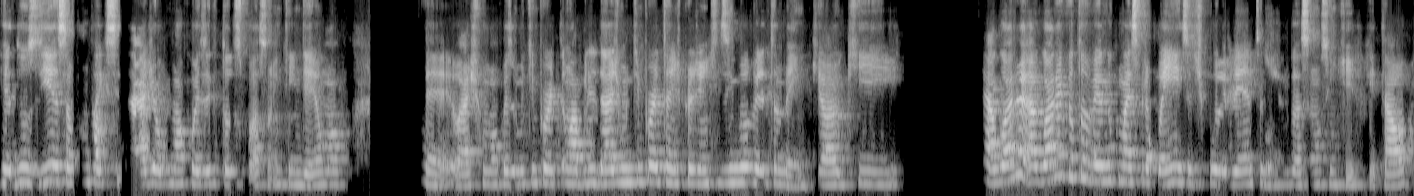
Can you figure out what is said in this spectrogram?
reduzir essa complexidade a alguma coisa que todos possam entender é uma, é, eu acho uma coisa muito importante, uma habilidade muito importante para a gente desenvolver também, que é algo que agora, agora é que eu estou vendo com mais frequência, tipo eventos de divulgação científica e tal,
